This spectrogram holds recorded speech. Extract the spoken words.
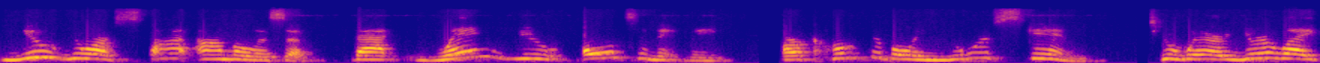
you you are spot on, Melissa, that when you ultimately are comfortable in your skin to where you're like,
